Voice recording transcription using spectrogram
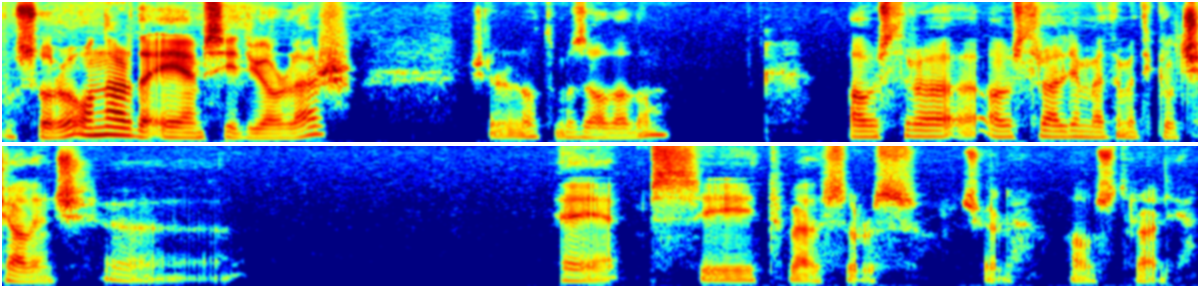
bu soru. Onlar da AMC diyorlar. Şöyle notumuzu alalım. Avustra Avustralya Mathematical Challenge. AMC 12 sorusu. Şöyle Avustralya.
